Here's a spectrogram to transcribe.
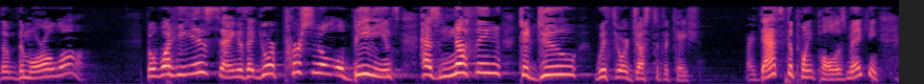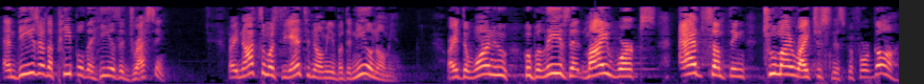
the, the moral law. But what he is saying is that your personal obedience has nothing to do with your justification. Right? That's the point Paul is making. And these are the people that he is addressing. Right? Not so much the antinomian, but the neonomian. Right? The one who, who believes that my works add something to my righteousness before God.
